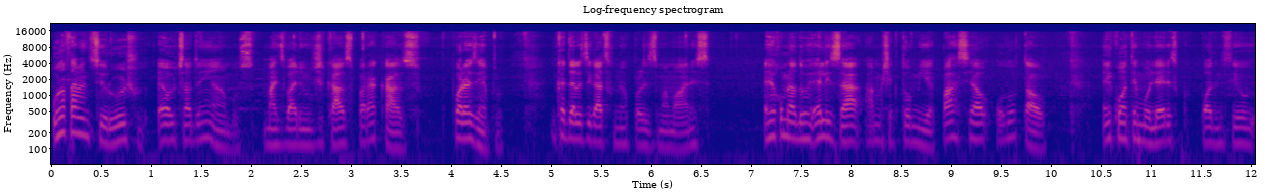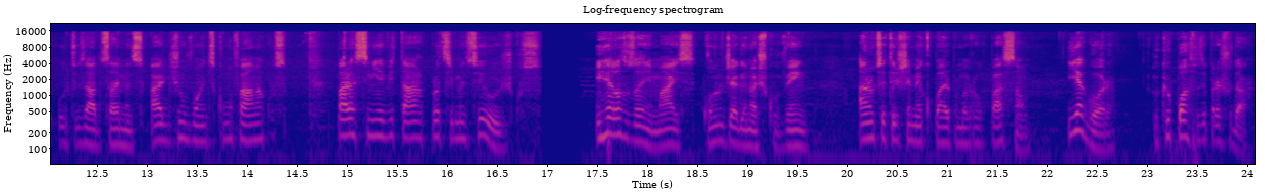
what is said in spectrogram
O tratamento cirúrgico é utilizado em ambos, mas variam de caso para caso. Por exemplo, em cadelas e gatos com neoplasias mamárias, é recomendado realizar a mastectomia parcial ou total, enquanto em mulheres podem ser utilizados tratamentos adjuvantes com fármacos para assim evitar procedimentos cirúrgicos. Em relação aos animais, quando o diagnóstico vem, a é me ocupar por uma preocupação. E agora? O que eu posso fazer para ajudar?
